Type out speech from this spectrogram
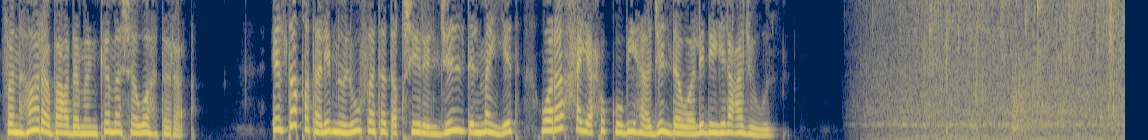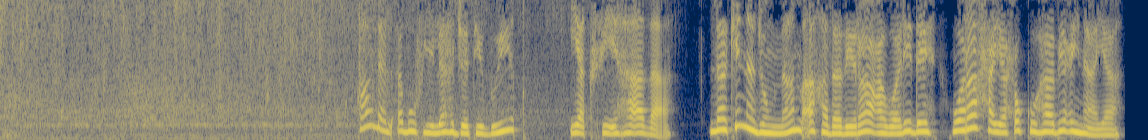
فانهار بعد ما انكمش واهترأ. التقط الابن لوفة تقشير الجلد الميت وراح يحك بها جلد والده العجوز. قال الأب في لهجة ضيق يكفي هذا. لكن جونغنام أخذ ذراع والده وراح يحكها بعناية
